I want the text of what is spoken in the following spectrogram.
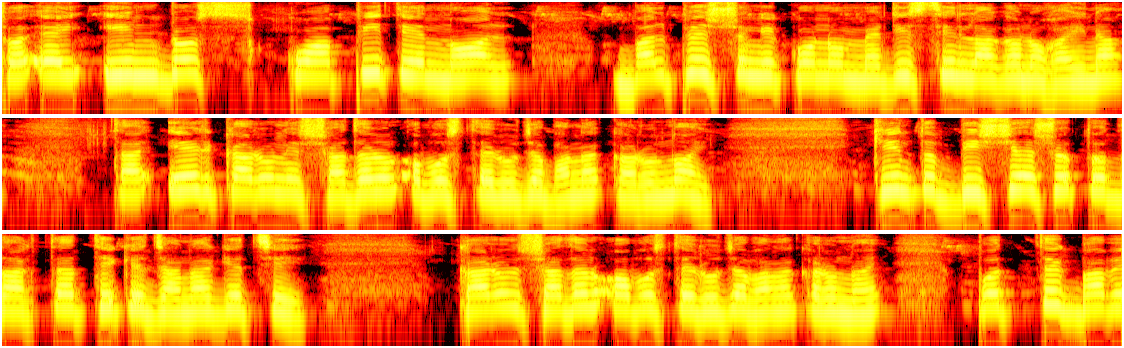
তো এই ইন্ডোস্কোপিতে নল বাল্বের সঙ্গে কোনো মেডিসিন লাগানো হয় না। তা এর কারণে সাধারণ অবস্থায় রোজা ভাঙার কারণ নয়। কিন্তু বিশেষত ডাক্তার থেকে জানা গেছে, কারণ সাধারণ অবস্থায় রোজা ভাঙার কারণ নয়। প্রত্যেকভাবে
